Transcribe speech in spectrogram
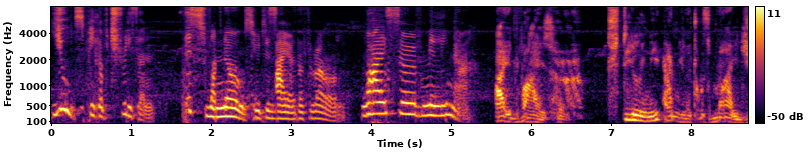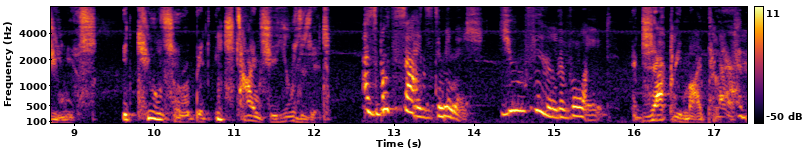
You speak of treason. This one knows you desire the throne. Why serve Mileena? I advise her. Stealing the amulet was my genius. It kills her a bit each time she uses it. As both sides diminish, you fill the void. Exactly my plan.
